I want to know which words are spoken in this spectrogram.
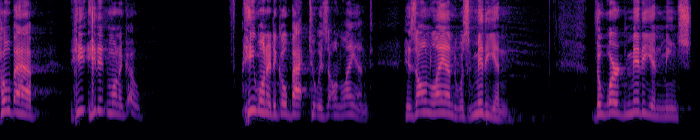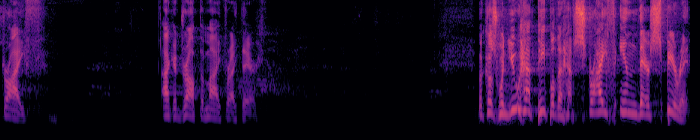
Hobab, he, he didn't want to go. He wanted to go back to his own land. His own land was Midian. The word Midian means strife. I could drop the mic right there. Because when you have people that have strife in their spirit,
